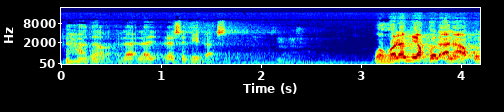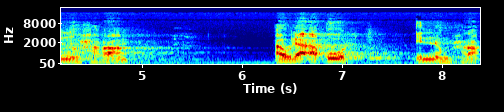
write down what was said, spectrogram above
فهذا لا لا ليس فيه بأس. وهو لم يقل أنا أقول أنه حرام أو لا أقول إنه حرام.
